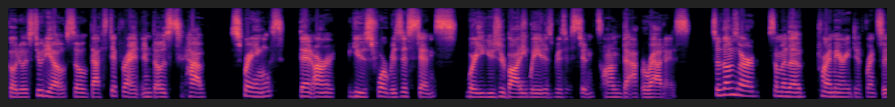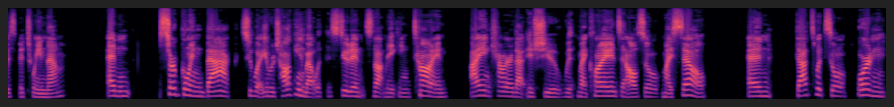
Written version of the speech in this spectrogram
go to a studio. So that's different. And those have springs that are used for resistance, where you use your body weight as resistance on the apparatus. So those are some of the primary differences between them. And mm-hmm. circling back to what you were talking mm-hmm. about with the students not making time, I encounter that issue with my clients and also myself. And that's what's so important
